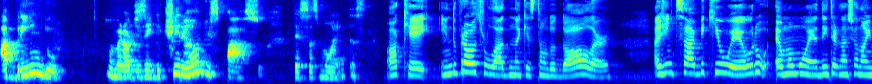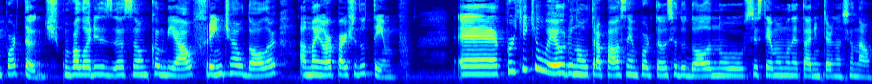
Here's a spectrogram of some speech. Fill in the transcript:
abrindo, ou melhor dizendo, tirando espaço dessas moedas. Ok, indo para outro lado na questão do dólar, a gente sabe que o euro é uma moeda internacional importante, com valorização cambial frente ao dólar a maior parte do tempo. É, por que, que o euro não ultrapassa a importância do dólar no sistema monetário internacional?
